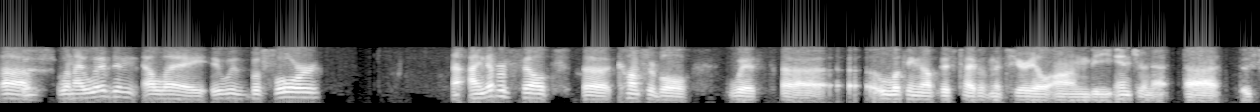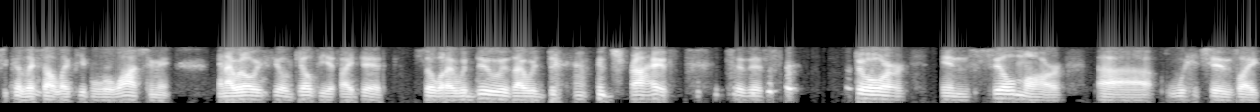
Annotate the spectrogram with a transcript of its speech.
uh when I lived in LA, it was before I- I never felt uh comfortable with uh looking up this type of material on the internet uh because I felt like people were watching me and I would always feel guilty if I did. So what I would do is I would, I would drive to this store in Sylmar, uh, which is like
